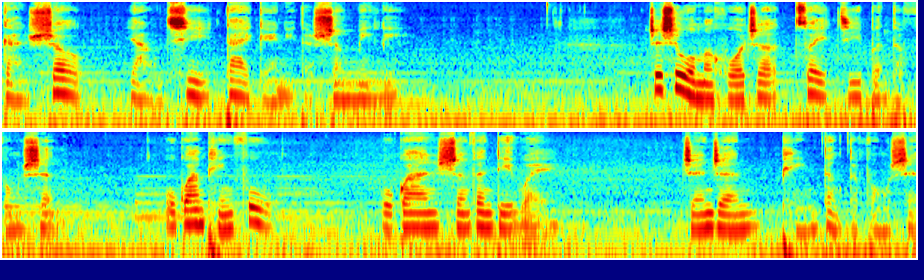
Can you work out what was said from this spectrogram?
感受氧气带给你的生命力。这是我们活着最基本的丰盛，无关贫富，无关身份地位，人人平等的丰盛。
